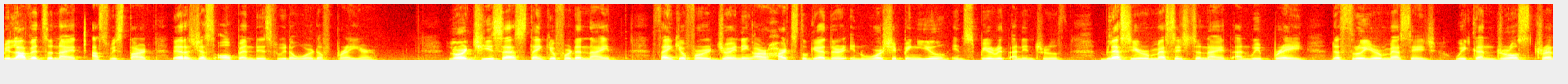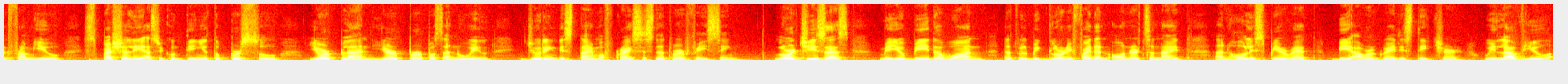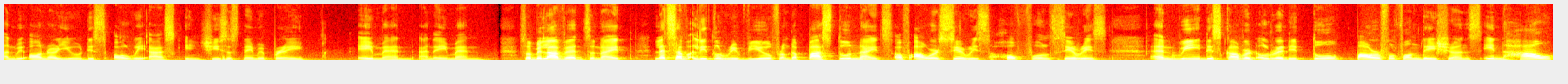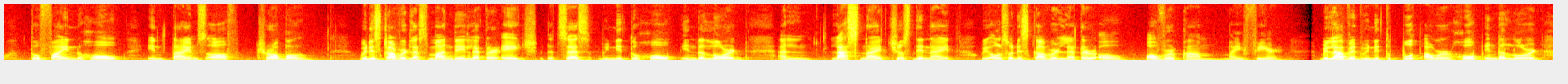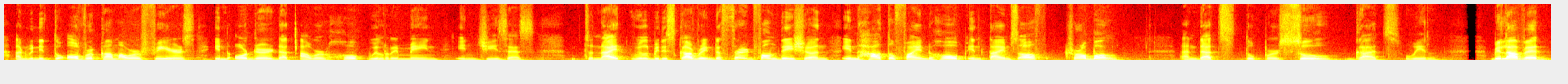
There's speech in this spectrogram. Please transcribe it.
Beloved, tonight, as we start, let us just open this with a word of prayer. Lord Jesus, thank you for the night. Thank you for joining our hearts together in worshiping you in spirit and in truth. Bless your message tonight, and we pray that through your message we can draw strength from you, especially as we continue to pursue your plan, your purpose, and will during this time of crisis that we're facing. Lord Jesus, may you be the one that will be glorified and honored tonight, and Holy Spirit be our greatest teacher. We love you and we honor you. This all we ask. In Jesus' name we pray. Amen and amen. So, beloved, tonight, let's have a little review from the past two nights of our series, Hopeful Series. And we discovered already two powerful foundations in how to find hope in times of trouble. We discovered last Monday, letter H, that says we need to hope in the Lord. And last night, Tuesday night, we also discovered letter O, overcome my fear. Beloved, we need to put our hope in the Lord and we need to overcome our fears in order that our hope will remain in Jesus. Tonight, we'll be discovering the third foundation in how to find hope in times of trouble, and that's to pursue God's will. Beloved,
